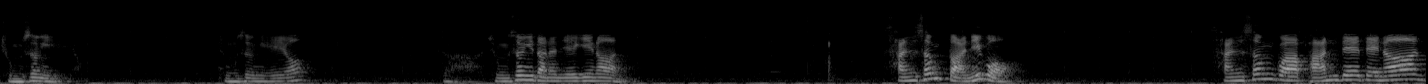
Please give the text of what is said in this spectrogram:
중성이에요. 중성이에요. 자, 중성이라는 얘기는 산성도 아니고 산성과 반대되는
